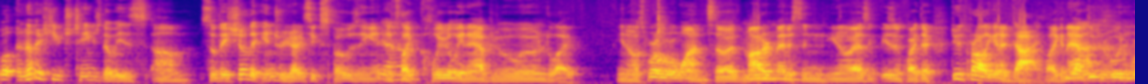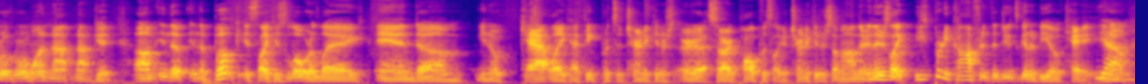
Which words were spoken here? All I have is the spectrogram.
Well, another huge change though is um so they show the injury right. He's exposing it. Yeah. it's like clearly an abdomen wound. Like you know, it's World War One, so modern mm medicine, you know, isn't, isn't quite there. Dude's probably gonna die. Like an yeah. abdomen wound in World War One, not not good. Um, in the in the book, it's like his lower leg, and um, you know, Kat like I think puts a tourniquet or, or sorry, Paul puts like a tourniquet or something on there, and there's like he's pretty confident the dude's gonna be okay. You yeah. know,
